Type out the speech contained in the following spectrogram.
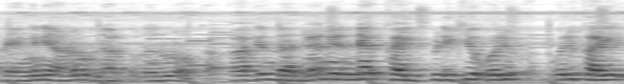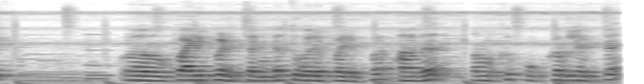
അത് എങ്ങനെയാണ് ഉണ്ടാക്കുന്നതെന്ന് നോക്കാം. ആദ്യം തന്നെ ഞാൻ എന്റെ കൈപ്പിടിക്ക് ഒരു ഒരു കൈ പരിപ്പെടുത്തിട്ടുണ്ട് തൂരപ്പരിപ്പ്. അത് നമുക്ക് കുക്കറിലിട്ട്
